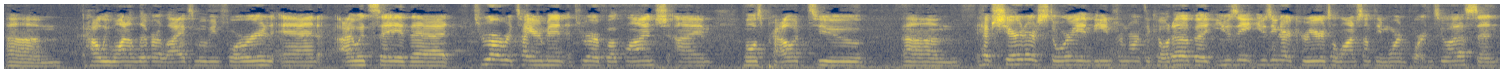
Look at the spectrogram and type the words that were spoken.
um, how we want to live our lives moving forward. And I would say that through our retirement and through our book launch, I'm most proud to um, have shared our story and being from North Dakota, but using using our career to launch something more important to us. And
